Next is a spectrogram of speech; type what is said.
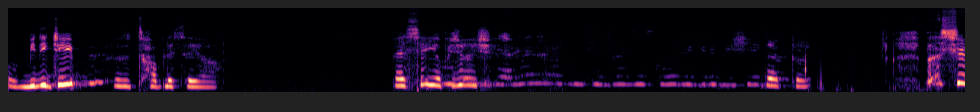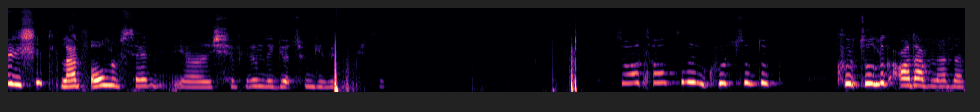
Bineceğim tablete ya. Ben şey yapacağım şey. Gelmen lazım Teen Titans Go ile ilgili bir şey. Bir dakika. Ben şöyle şey... Lan oğlum sen ya şeferim de götüm gibi yapmışsın. Saat altı kurtulduk. Kurtulduk adamlardan.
